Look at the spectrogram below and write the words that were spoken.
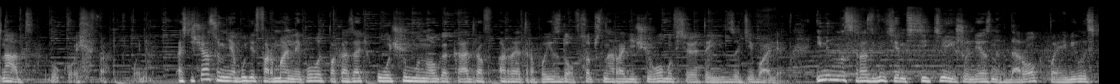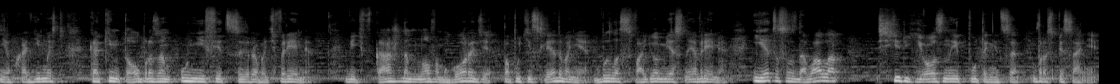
над рукой, поняли. А сейчас у меня будет формальный повод показать очень много кадров ретро-поездов, собственно, ради чего мы все это и затевали. Именно с развитием сетей железных дорог появилась необходимость каким-то образом унифицировать время. Ведь в каждом новом городе по пути следования было свое местное время, и это создавало серьезные путаницы в расписании.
